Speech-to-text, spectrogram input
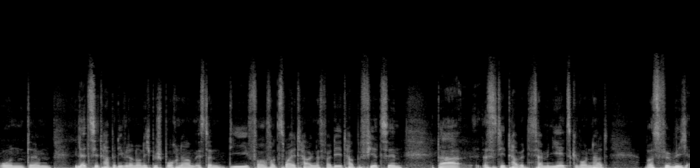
Und ähm, die letzte Etappe, die wir dann noch nicht besprochen haben, ist dann die vor, vor zwei Tagen, das war die Etappe 14. Da, das ist die Etappe, die Simon Yates gewonnen hat was für mich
